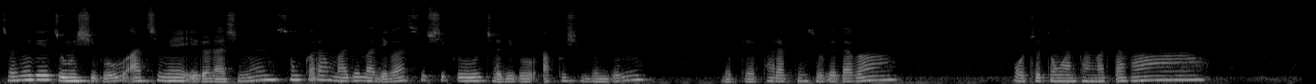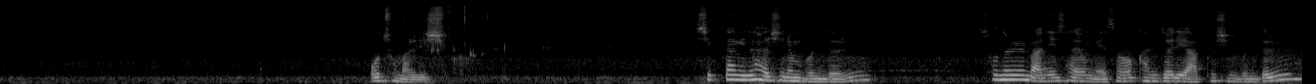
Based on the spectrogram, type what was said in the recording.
저녁에 주무시고 아침에 일어나시면 손가락 마디마디가 쑤시고 저리고 아프신 분들 이렇게 파라핀 속에다가 5초 동안 담갔다가 5초 말리시고 식당 일 하시는 분들 손을 많이 사용해서 관절이 아프신 분들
